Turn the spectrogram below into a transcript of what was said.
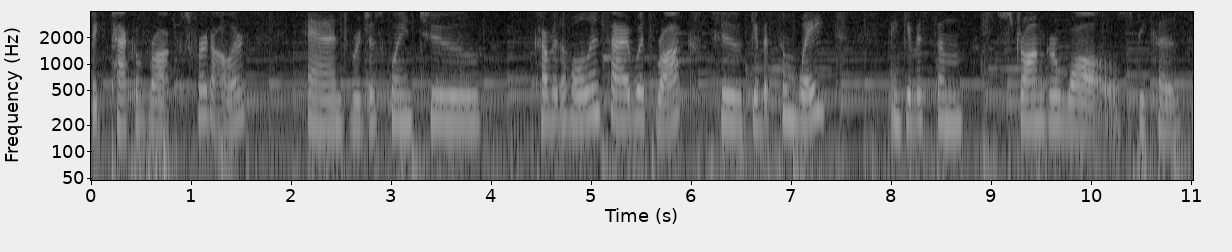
big pack of rocks for a dollar. And we're just going to cover the whole inside with rocks to give it some weight and give it some stronger walls because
